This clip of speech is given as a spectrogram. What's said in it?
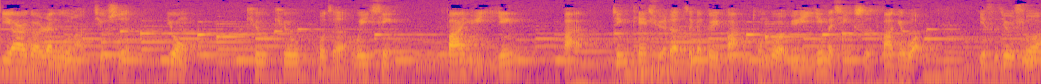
第二个任务呢，就是用 QQ 或者微信发语音，把今天学的这个对话通过语音的形式发给我。意思就是说，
